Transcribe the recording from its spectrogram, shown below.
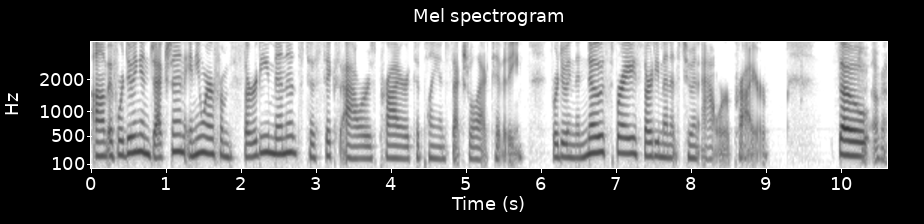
Um, if we're doing injection, anywhere from 30 minutes to six hours prior to planned sexual activity. If we're doing the nose spray, 30 minutes to an hour prior. So okay.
